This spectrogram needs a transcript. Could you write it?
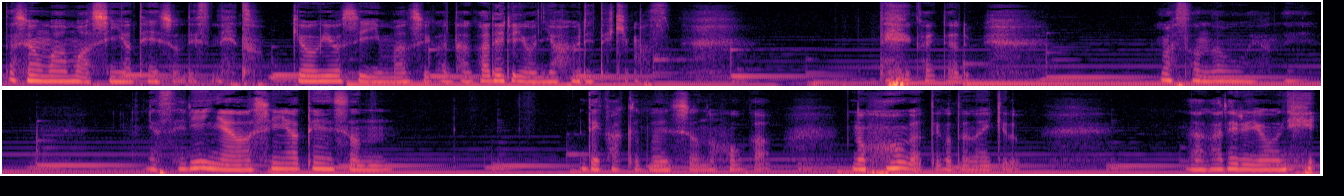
私もまあまあ深夜テンションですねと。行々しい言い回しが流れるように溢れてきます。って書いてある。まあそんなもんよね。いやセリーニャは深夜テンションで書く文章の方がの方がってことはないけど流れるように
